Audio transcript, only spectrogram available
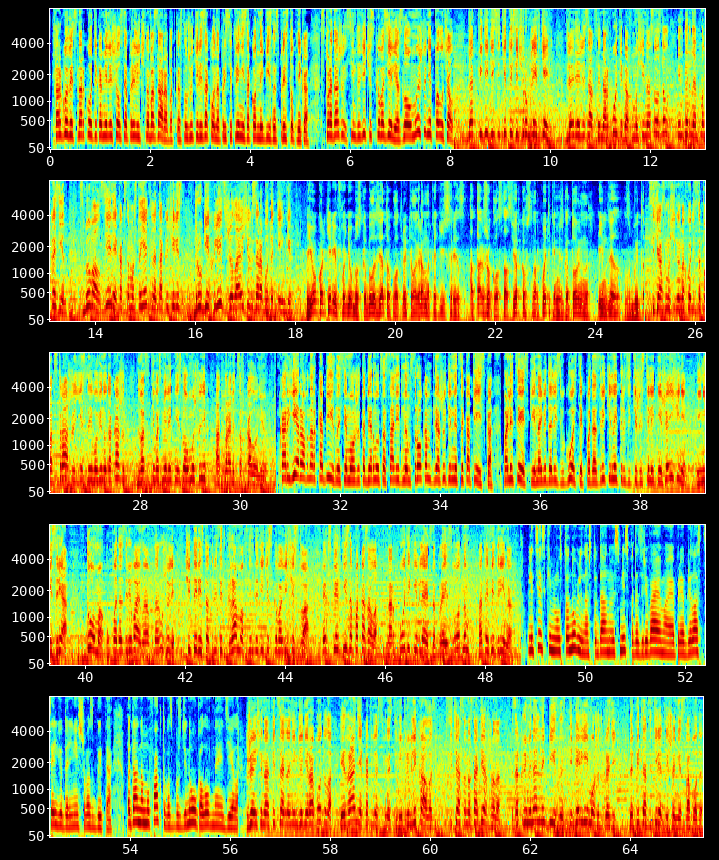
Торговец наркотиками лишился приличного заработка. Служители закона пресекли незаконный бизнес преступника. С продажи синтетического зелья злоумышленник получал до 50 тысяч рублей в день. Для реализации наркотиков мужчина создал интернет-магазин. Сбывал зелье как самостоятельно, так и через других лиц, желающих заработать деньги. В его квартире в ходе обыска было изъято около 3 килограмм наркотических средств, а также около 100 свертков с наркотиками, изготовленных им для сбыта. Сейчас мужчина находится под стражей. Если его вину докажут, 28-летний злоумышленник отправится в колонию. Карьера в наркобизнесе может обернуться солидным сроком для жительницы Копейска. Полицейские навидались в гости к подозрительной 36-летней женщине и не зря. Дома у подозреваемой обнаружили 430 граммов синтетического вещества. Экспертиза показала, наркотик является производным от эфедрина. Полицейскими установлено, что данную смесь подозреваемая приобрела с целью дальнейшего сбыта. По данному факту возбуждено уголовное дело. Женщина официально нигде не работала и ранее к ответственности не привлекалась. Сейчас она задержана за криминальный бизнес. Теперь ей может грозить до 15 лет лишения свободы.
